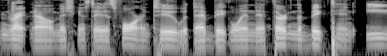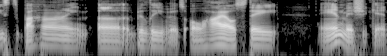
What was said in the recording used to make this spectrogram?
Right now, Michigan State is four and two with that big win. They're third in the Big Ten East, behind, uh, I believe it's Ohio State and Michigan.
